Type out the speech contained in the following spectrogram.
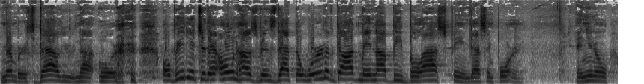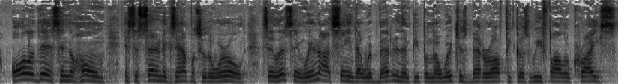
Remember, it's value, not order. Obedient to their own husbands, that the word of God may not be blasphemed. That's important. And you know, all of this in the home is to set an example to the world. Say, listen, we're not saying that we're better than people. No, we're just better off because we follow Christ.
